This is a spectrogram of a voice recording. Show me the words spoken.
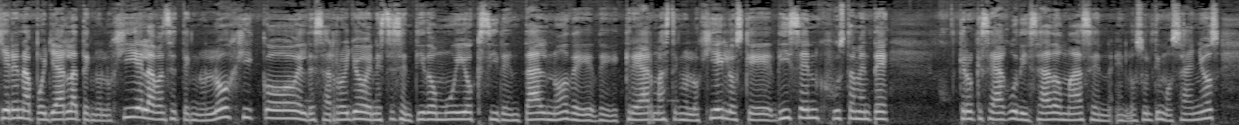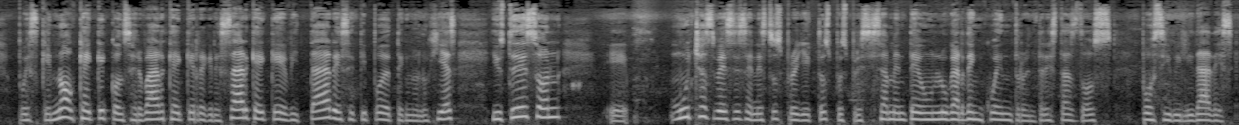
quieren apoyar la tecnología, el avance tecnológico, el desarrollo en este sentido muy occidental, ¿no? De, crear más tecnología y los que dicen justamente creo que se ha agudizado más en, los últimos años, pues que no, que hay que conservar, que hay que regresar, que hay que evitar ese tipo de tecnologías. Y ustedes son eh, muchas veces en estos proyectos, pues precisamente un lugar de encuentro entre estas dos posibilidades.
